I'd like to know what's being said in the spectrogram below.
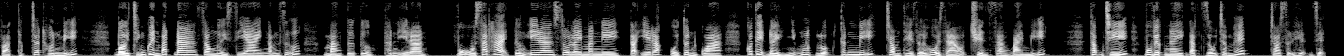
và thực chất hơn Mỹ, bởi chính quyền Baghdad do người CIA nắm giữ mang tư tưởng thân Iran. Vụ sát hại tướng Iran Soleimani tại Iraq cuối tuần qua có thể đẩy những lực lượng thân Mỹ trong thế giới Hồi giáo chuyển sang bài Mỹ. Thậm chí, vụ việc này đặt dấu chấm hết cho sự hiện diện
